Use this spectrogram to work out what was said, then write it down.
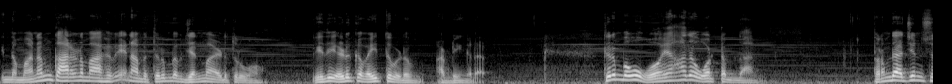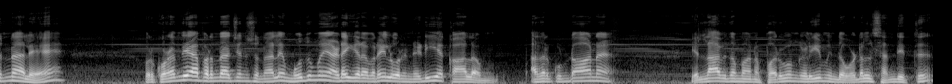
இந்த மனம் காரணமாகவே நாம் திரும்ப ஜென்மா எடுத்துருவோம். இது எடுக்க வைத்து விடும் அப்படிங்கிறார். திரும்பவும் ஓயாத ஓட்டம்தான். பிறந்தாச்சுன்னு சொன்னாலே ஒரு குழந்தையாக பிறந்தாச்சுன்னு சொன்னாலே முதுமை அடைகிற வரையில் ஒரு நெடிய காலம் அதற்குண்டான எல்லா விதமான பருவங்களையும் இந்த உடல் சந்தித்து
